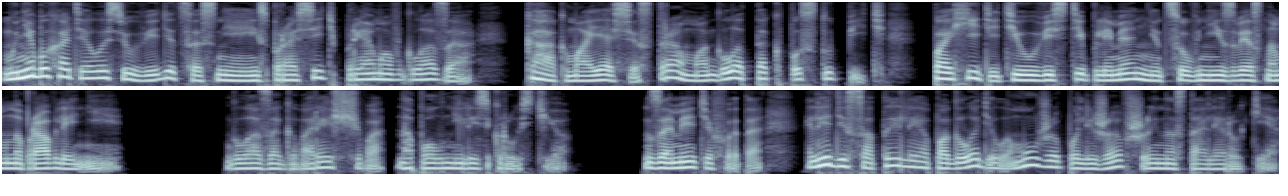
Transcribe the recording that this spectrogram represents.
Мне бы хотелось увидеться с ней и спросить прямо в глаза, как моя сестра могла так поступить, похитить и увести племянницу в неизвестном направлении. Глаза говорящего наполнились грустью. Заметив это, леди Сателия погладила мужа, полежавшей на столе руке.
